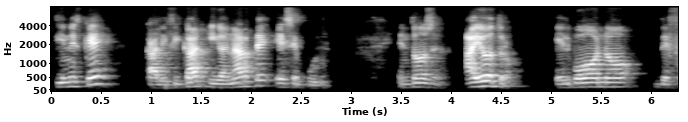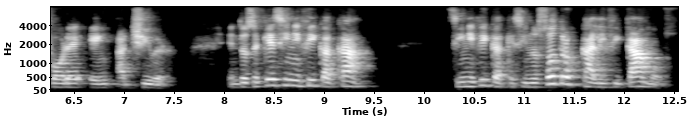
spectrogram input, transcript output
tienes que calificar y ganarte ese pool. Entonces, hay otro, el bono de Fore en Achiever. Entonces, ¿qué significa acá? Significa que si nosotros calificamos,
